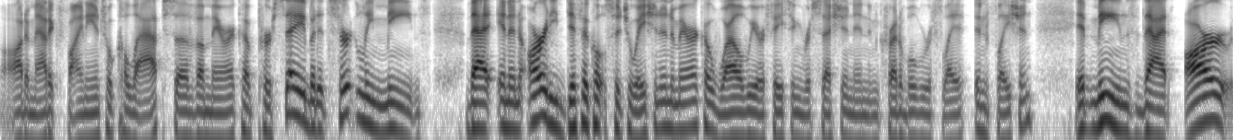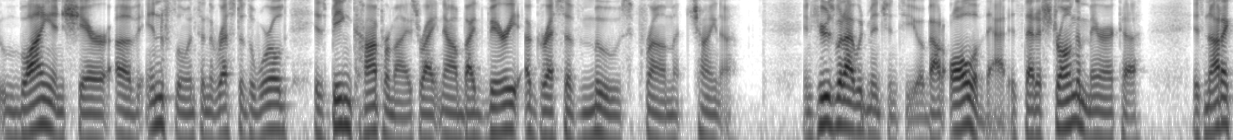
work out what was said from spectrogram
automatic financial collapse of America per se, but it certainly means that in an already difficult situation in America, while we are facing recession and incredible refla- inflation, it means that our lion's share of influence in the rest of the world is being compromised right now by very aggressive moves from China. And here's what I would mention to you about all of that is that a strong America is not a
